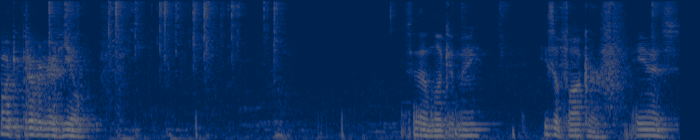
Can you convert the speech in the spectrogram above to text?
Tonka, get over here and heel. See that look at me? He's a fucker. He is.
